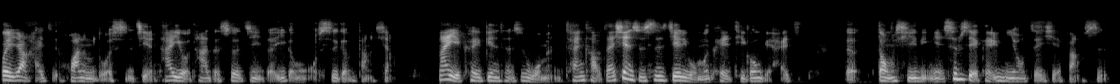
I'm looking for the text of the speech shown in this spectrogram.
会让孩子花那么多时间？它有它的设计的一个模式跟方向，那也可以变成是我们参考在现实世界里我们可以提供给孩子的东西里面，是不是也可以运用这些方式？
